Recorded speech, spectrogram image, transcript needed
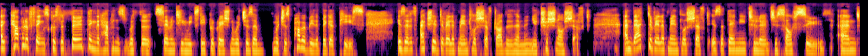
a couple of things because the third thing that happens with the 17 week sleep regression which is a which is probably the bigger piece is that it's actually a developmental shift rather than a nutritional shift. And that developmental shift is that they need to learn to self-soothe. And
